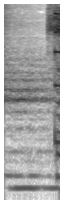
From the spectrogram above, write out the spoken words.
Oh.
